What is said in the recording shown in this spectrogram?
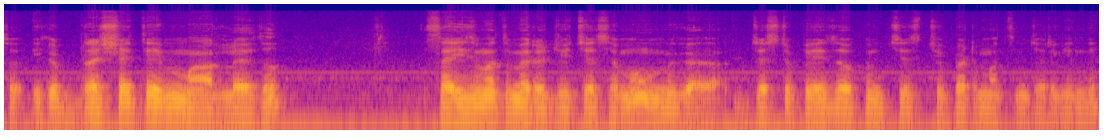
సో ఇక బ్రష్ అయితే ఏం మారలేదు. సైజ్ మేము రిడ్యూ చేసాము. మీకు జస్ట్ పేజ్ ఓపెన్ చేసి చూపెట్టడం మాత్రం జరిగింది.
